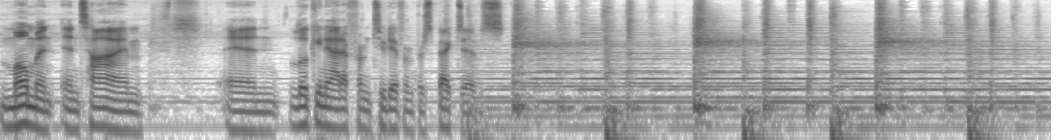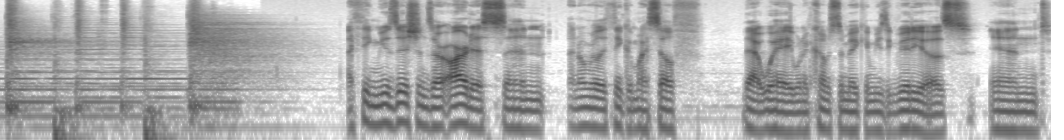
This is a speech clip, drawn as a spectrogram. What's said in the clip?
moment in time and looking at it from two different perspectives. I think musicians are artists, and I don't really think of myself that way when it comes to making music videos. And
